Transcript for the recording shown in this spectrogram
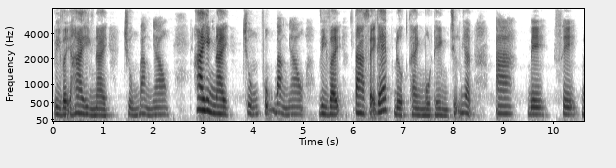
Vì vậy hai hình này chúng bằng nhau. Hai hình này chúng cũng bằng nhau. Vì vậy ta sẽ ghép được thành một hình chữ nhật A, B, C, D.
